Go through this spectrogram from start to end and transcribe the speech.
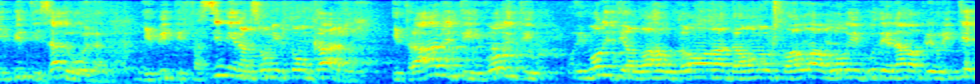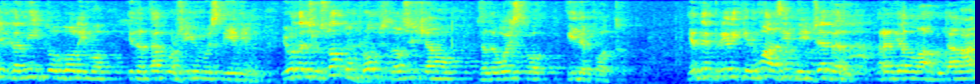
i biti zadovoljan i biti fasciniran sa onim što on kaže i tražiti i voliti i moliti Allaha u doma da ono što Allah voli bude nama prioritet i da mi to volimo i da tako živimo i slijedimo. I onda će u svakom propisu da osjećamo zadovoljstvo i ljepotu. Jedne prilike Muaz ibn Džebel radi Allahu ta'ala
